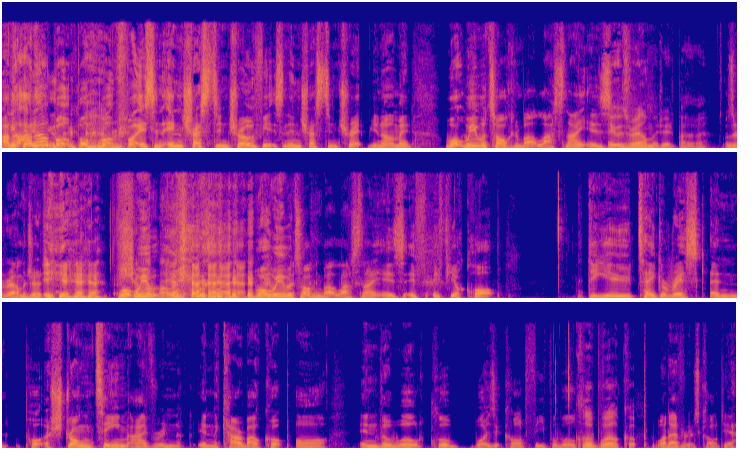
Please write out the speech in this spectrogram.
I know, I know but, but but but it's an interesting trophy. It's an interesting trip. You know what I mean? What we were talking about last night is it was Real Madrid by the way. was it Real Madrid? yeah. what Shut we up, what we were talking about last night is if if you're Klopp, do you take a risk and put a strong team either in the in the Carabao Cup or in the World Club? What is it called? FIFA World Club Cup, World Cup. whatever it's called. Yeah,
